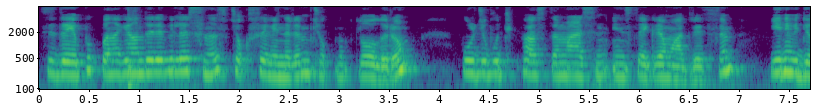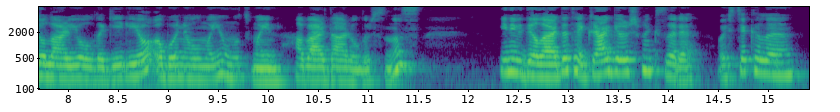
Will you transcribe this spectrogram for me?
Siz de yapıp bana gönderebilirsiniz. Çok sevinirim. Çok mutlu olurum. Burcu Butik Pasta Mersin Instagram adresim. Yeni videolar yolda geliyor. Abone olmayı unutmayın. Haberdar olursunuz. Yeni videolarda tekrar görüşmek üzere. Hoşçakalın.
